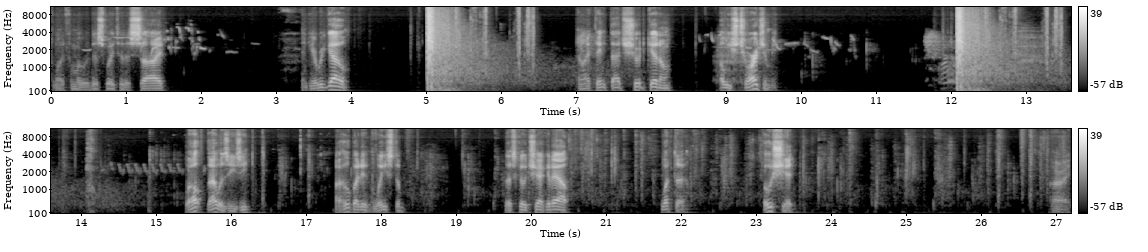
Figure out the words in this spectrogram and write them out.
I'm going to come over this way to the side. And here we go. And I think that should get him. Oh, he's charging me. Well, that was easy. I hope I didn't waste them. Let's go check it out. What the? Oh, shit. Alright,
